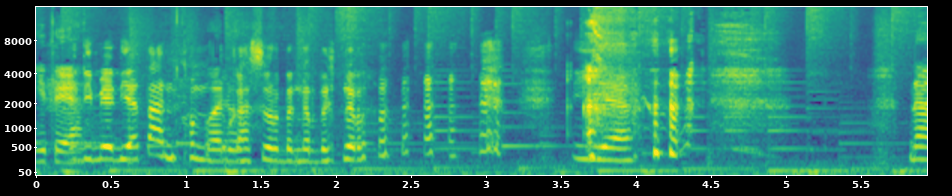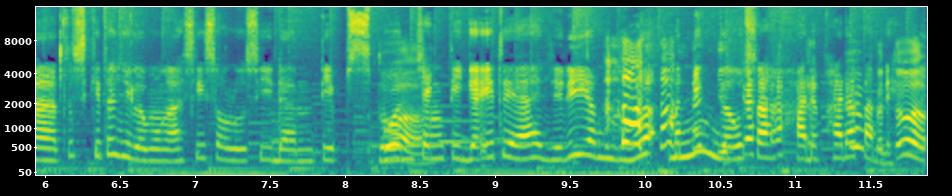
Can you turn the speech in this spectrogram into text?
gitu ya. Di media tanam Waduh. kasur denger-denger. iya. Nah, terus kita juga mau ngasih solusi dan tips Betul. bonceng tiga itu ya. Jadi yang dua mending nggak usah hadap-hadapan deh. Betul.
